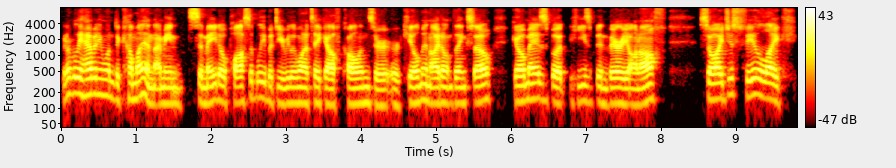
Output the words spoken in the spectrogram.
We don't really have anyone to come in. I mean, Semedo possibly, but do you really want to take off Collins or, or Kilman? I don't think so. Gomes, but he's been very on off. So I just feel like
